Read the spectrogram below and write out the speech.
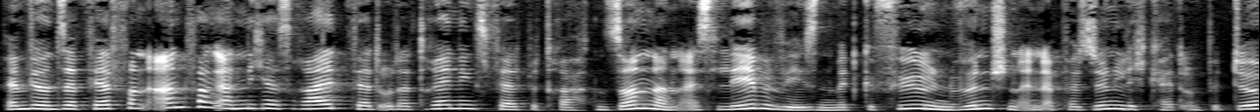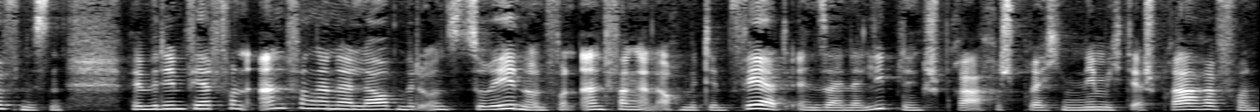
Wenn wir unser Pferd von Anfang an nicht als Reitpferd oder Trainingspferd betrachten, sondern als Lebewesen mit Gefühlen, Wünschen, einer Persönlichkeit und Bedürfnissen, wenn wir dem Pferd von Anfang an erlauben, mit uns zu reden und von Anfang an auch mit dem Pferd in seiner Lieblingssprache sprechen, nämlich der Sprache von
